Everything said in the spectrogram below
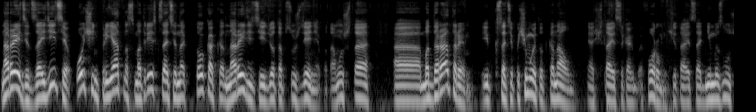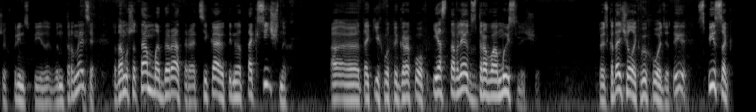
На Reddit зайдите, очень приятно смотреть, кстати, на то, как на Reddit идет обсуждение, потому что э, модераторы, и, кстати, почему этот канал э, считается, как бы, форум считается одним из лучших, в принципе, в интернете, потому что там модераторы отсекают именно токсичных э, таких вот игроков и оставляют здравомыслящих. То есть, когда человек выходит и список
